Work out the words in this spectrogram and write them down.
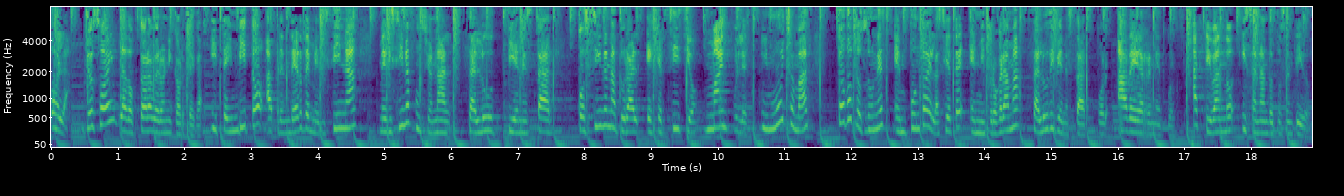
Hola, yo soy la doctora Verónica Ortega y te invito a aprender de medicina, medicina funcional, salud, bienestar, cocina natural, ejercicio, mindfulness y mucho más todos los lunes en punto de las 7 en mi programa Salud y Bienestar por ADR Networks, activando y sanando tus sentidos.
